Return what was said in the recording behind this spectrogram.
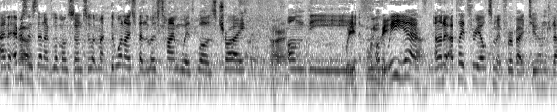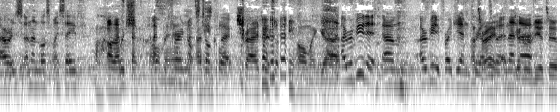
And ever since then, I've loved Monster Hunter. Like my, the one I spent the most time with was Tri right. on the Wii? on the Wii. Wii, yeah. Yeah. And then I I played three Ultimate for about 200 hours, and then lost my save, oh, that's, which that's, I oh, man, prefer not to talk painful. about. Tragic. oh my god. I reviewed it. Um, I reviewed it for IGN. That's for right. Ultimate, and then, Good uh, review, too.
